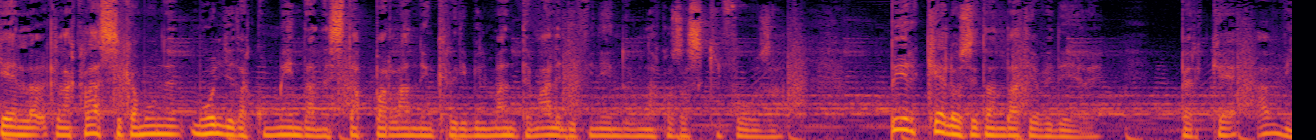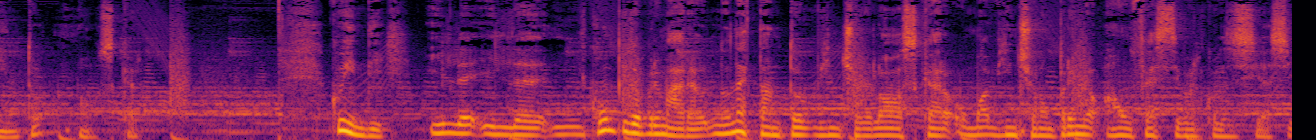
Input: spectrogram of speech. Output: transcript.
che la, la classica moglie da commenda ne sta parlando incredibilmente male definendo una cosa schifosa. Perché lo siete andati a vedere? Perché ha vinto un Oscar. Quindi il, il, il, compito primario non è tanto vincere l'Oscar o vincere un premio a un festival qualsiasi.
